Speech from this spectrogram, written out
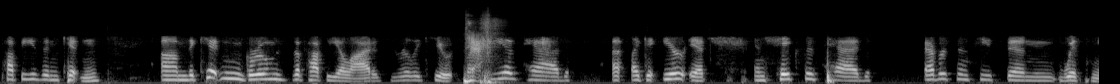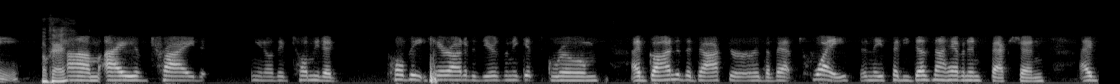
puppies and kittens. Um, the kitten grooms the puppy a lot. It's really cute. But he has had uh, like an ear itch and shakes his head ever since he's been with me. Okay. Um, I have tried, you know, they've told me to pull the hair out of his ears when he gets groomed. I've gone to the doctor or the vet twice, and they said he does not have an infection. I've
